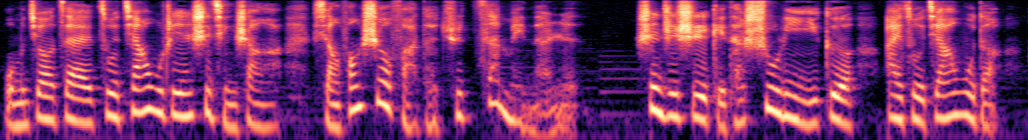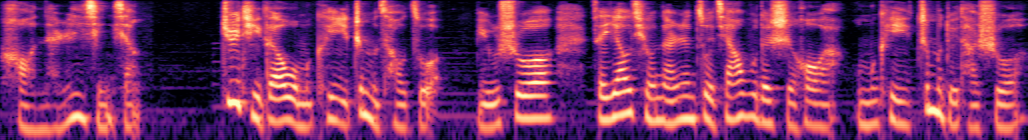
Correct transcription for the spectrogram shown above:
我们就要在做家务这件事情上啊，想方设法的去赞美男人。甚至是给他树立一个爱做家务的好男人形象。具体的，我们可以这么操作：比如说，在要求男人做家务的时候啊，我们可以这么对他说：“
